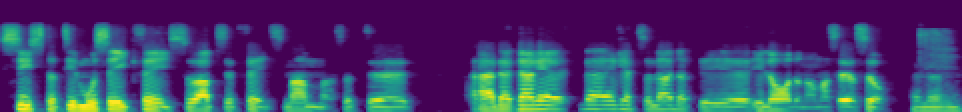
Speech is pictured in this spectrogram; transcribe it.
syster till Mosaik Face och Upset Face mamma. Så att, uh, där, där, är, där är rätt så laddat i, i ladorna om man säger så. Men,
